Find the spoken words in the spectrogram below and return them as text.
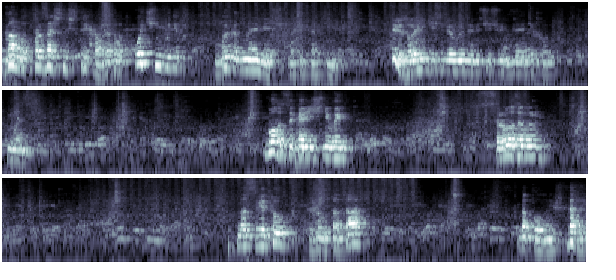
Главное, вот прозрачность штриха. Вот это вот очень будет выгодная вещь на этой картине. Бирюзовенький себе выдали чуть-чуть для этих вот мест. Волосы коричневые с розовым. На свету желтота. Дополнишь. Давай.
